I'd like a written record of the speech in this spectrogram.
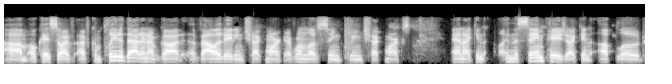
Um, okay, so I've I've completed that, and I've got a validating check mark. Everyone loves seeing green check marks, and I can in the same page I can upload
